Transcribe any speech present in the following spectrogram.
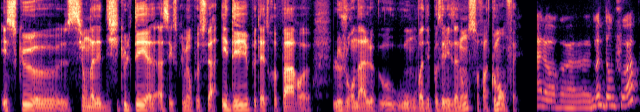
Est-ce que euh, si on a des difficultés à, s'exprimer, on peut se faire aider peut-être par euh, le journal où on va déposer les annonces? Enfin, comment on fait? Alors, mode d'emploi.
